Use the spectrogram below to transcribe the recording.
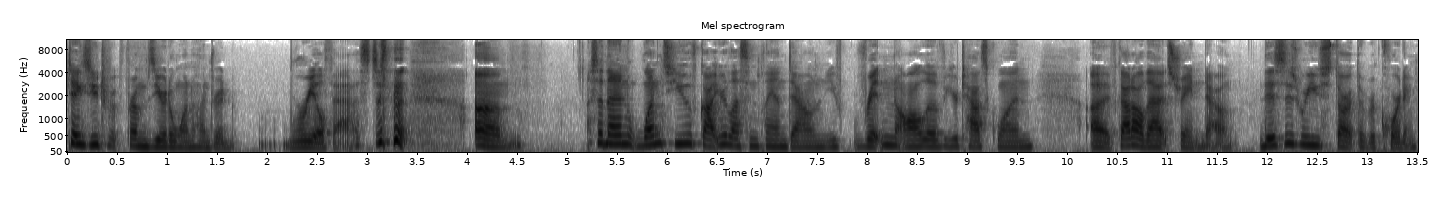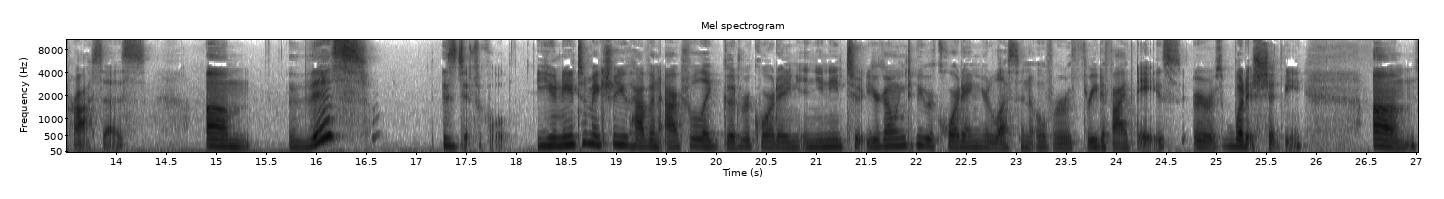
takes you from 0 to 100 real fast. um so then once you've got your lesson plan down, you've written all of your task 1, uh you've got all that straightened out. This is where you start the recording process. Um this is difficult you need to make sure you have an actual like good recording and you need to you're going to be recording your lesson over 3 to 5 days or what it should be. Um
